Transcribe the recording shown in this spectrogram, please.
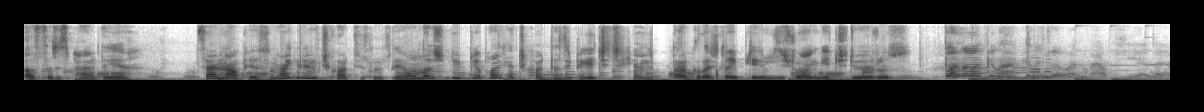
asarız perdeye. Sen ne yapıyorsun? Hangilerini çıkartıyorsun Züleyha? Onları şimdi ip yaparken çıkartırız ipi geçecek yani. Arkadaşlar iplerimizi şu an geçiriyoruz. Bana bakın arkadaşlar ben ne yapıyorum.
